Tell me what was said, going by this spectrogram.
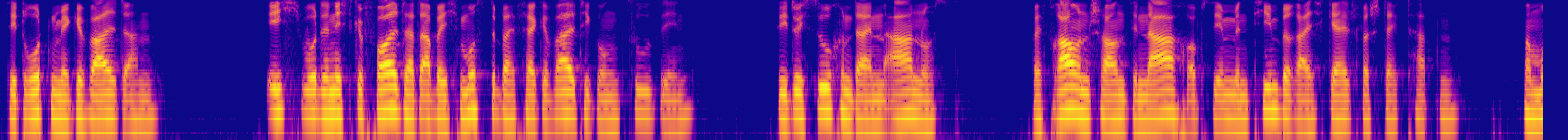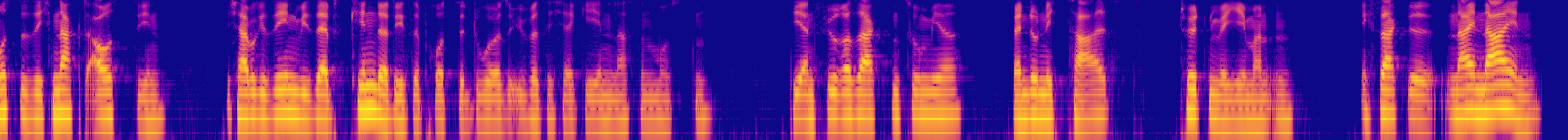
Sie drohten mir Gewalt an. Ich wurde nicht gefoltert, aber ich musste bei Vergewaltigungen zusehen. Sie durchsuchen deinen Anus. Bei Frauen schauen sie nach, ob sie im Intimbereich Geld versteckt hatten. Man musste sich nackt ausziehen. Ich habe gesehen, wie selbst Kinder diese Prozedur über sich ergehen lassen mussten. Die Entführer sagten zu mir, wenn du nicht zahlst, töten wir jemanden. Ich sagte, nein, nein.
